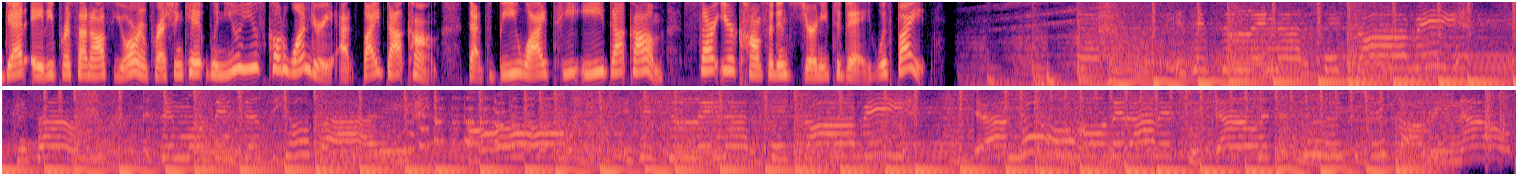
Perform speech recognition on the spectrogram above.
Get 80% off your impression kit when you use code WONDERY at Byte.com. That's B-Y-T-E dot com. Start your confidence journey today with Byte. Is it too late now to say sorry? Cause I'm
